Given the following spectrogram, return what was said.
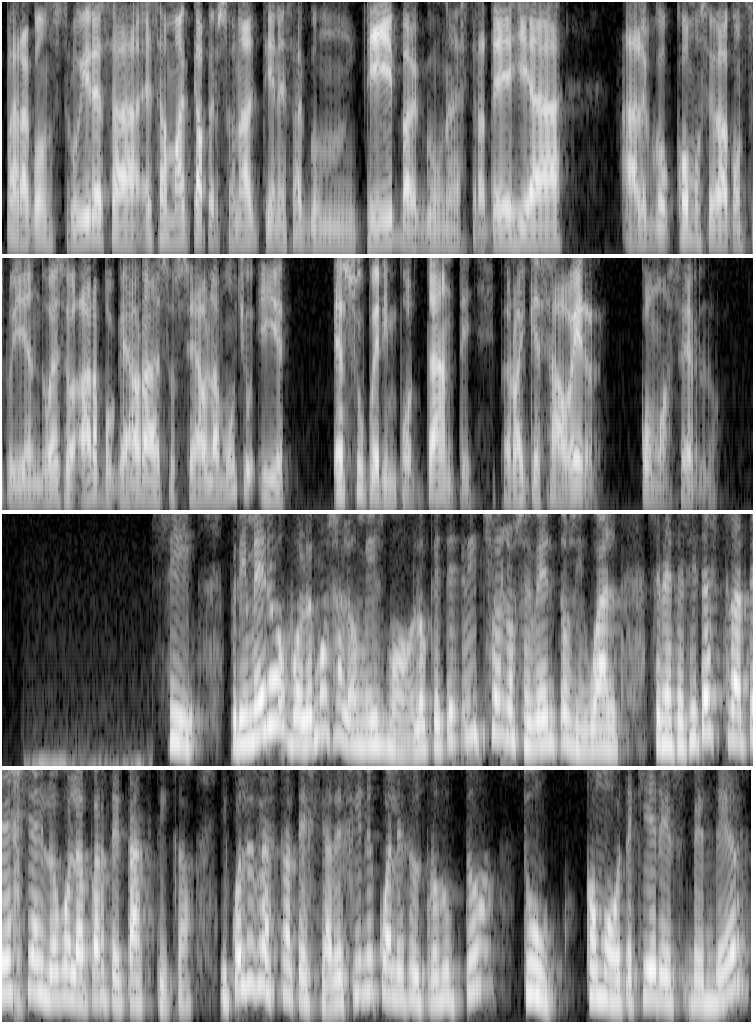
Para construir esa, marca personal, ¿tienes algún tip, alguna estrategia, algo, cómo se va construyendo eso? Ahora, porque ahora eso se habla mucho y es súper importante, pero hay que saber cómo hacerlo. Sí, primero volvemos a lo mismo, lo que te he dicho en los eventos igual, se necesita estrategia y luego la parte táctica. ¿Y cuál es la estrategia? Define cuál es el producto, tú cómo te quieres vender,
